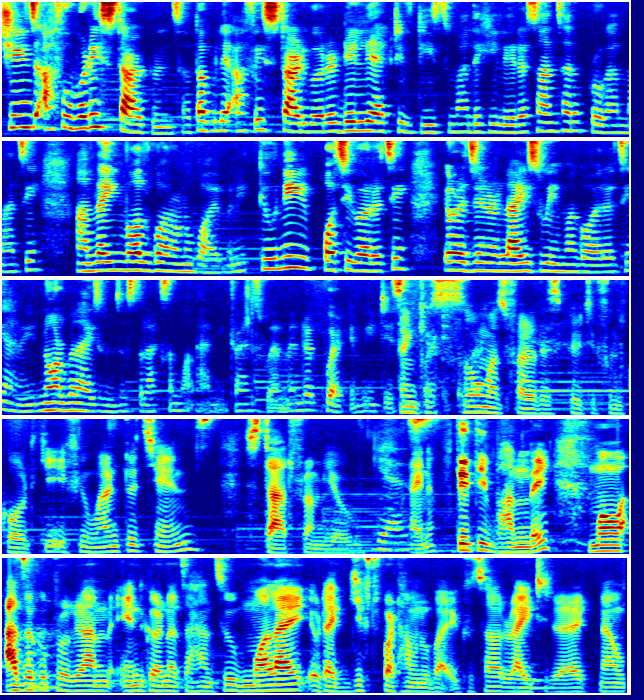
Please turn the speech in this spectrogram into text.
चेन्ज आफूबाटै स्टार्ट हुन्छ। तपाईँले आफै स्टार्ट गरेर डेली एक्टिभिटिजमादेखि लिएर सानसानो प्रोग्राममा चाहिँ हामीलाई इन्भल्भ गराउनु भयो भने त्यो नै पछि गएर चाहिँ एउटा जेनरलाइज वेमा गएर चाहिँ हामी नर्मलाइज हुन्छ जस्तो लाग्छ मलाई। हामी ट्रान्स वुमेन र queer communities thank you so much for this beautiful code कि if you want to change start from you होइन? त्यति भन्दै म आजको प्रोग्राम एन्ड गर्न चाहन्छु। मलाई एउटा गिफ्ट पठाउनु भएको छ right right now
